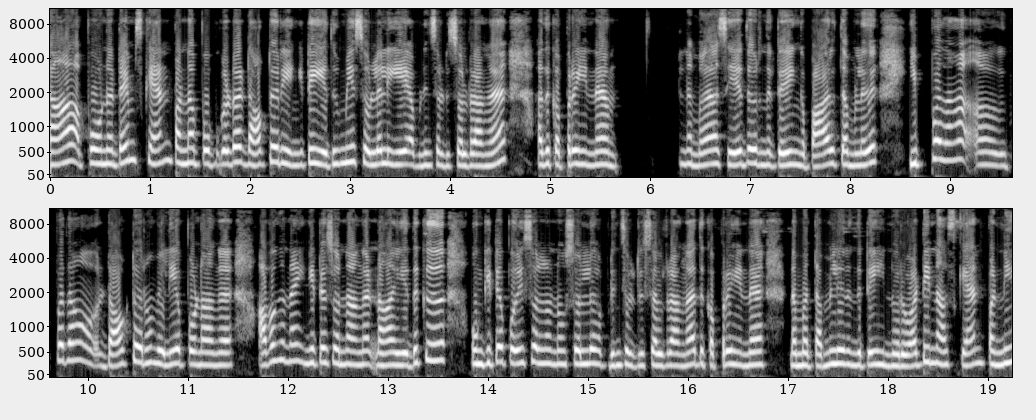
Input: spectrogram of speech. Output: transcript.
நான் போன டைம் ஸ்கேன் பண்ணப்போ கூட டாக்டர் என்கிட்ட எதுவுமே சொல்லலையே அப்படின்னு சொல்லிட்டு சொல்றாங்க. அதுக்கப்புறம் என்ன? நம்ம சேது இருந்துட்டு இங்கே பாரு தமிழ். இப்பதான் இப்போ தான் டாக்டரும் வெளியே போனாங்க. அவங்க தான் எங்கிட்ட சொன்னாங்க நான் எதுக்கு உங்ககிட்ட போய் சொல்லணும் சொல்லு அப்படின்னு சொல்லிட்டு சொல்கிறாங்க அதுக்கப்புறம் என்ன நம்ம தமிழ் இருந்துட்டு இன்னொரு வாட்டி நான் ஸ்கேன் பண்ணி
